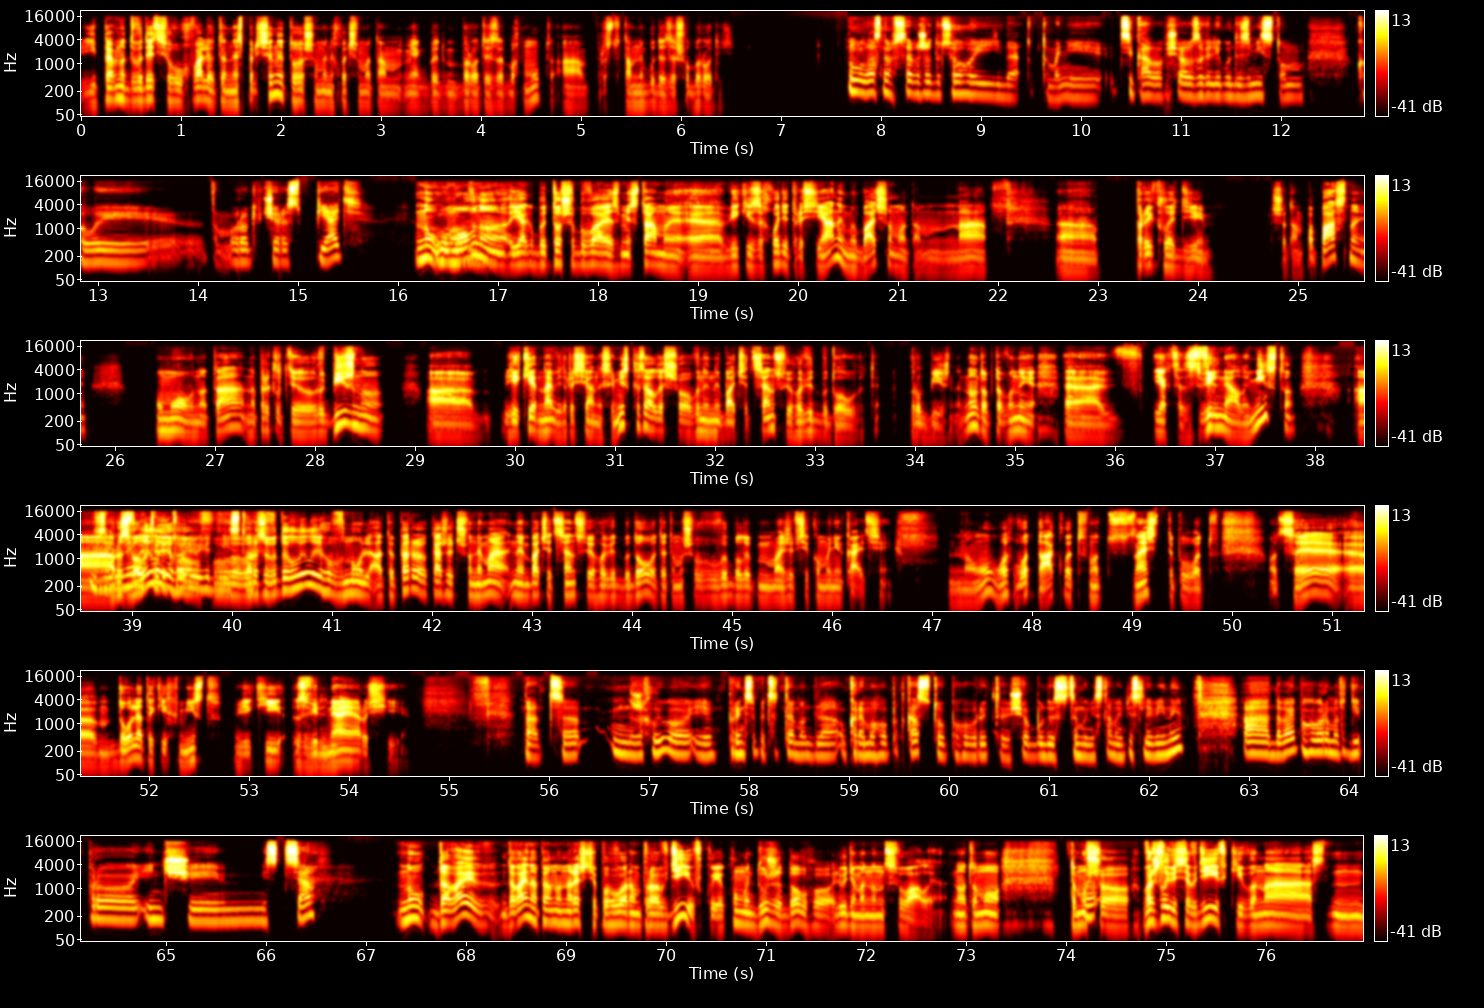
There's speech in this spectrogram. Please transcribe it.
І, певно, доведеться його ухвалювати не з причини того, що ми не хочемо там якби боротися за Бахмут, а просто там не буде за що боротись. Ну, власне, все вже до цього і йде. Тобто мені цікаво, що взагалі буде з містом, коли там років через п'ять. Ну, умовно, якби то, що буває з містами, е, в які заходять росіяни, ми бачимо там на е, прикладі, що там Попасної, умовно, та, наприклад, Рубіжно, яке навіть росіяни самі сказали, що вони не бачать сенсу його відбудовувати. Рубіжне. Ну, тобто, вони е, як це, звільняли місто. А розвалили його розвалили його в нуль, а тепер кажуть, що немає, не бачать сенсу його відбудовувати, тому що вибули майже всі комунікації. Ну, от от так. От, от знаєш, типу, от, оце е, доля таких міст, в які звільняє Росія. Так, це жахливо, і в принципі це тема для окремого подкасту. Поговорити, що буде з цими містами після війни. А давай поговоримо тоді про інші місця. Ну, давай, давай, напевно, нарешті поговоримо про Авдіївку, яку ми дуже довго людям анонсували. Ну тому тому ну, що важливість Авдіївки вона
